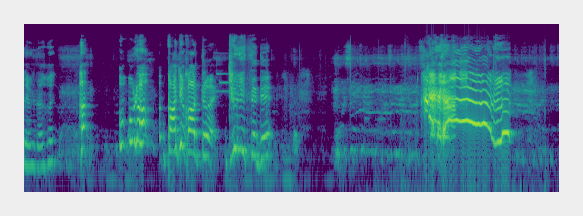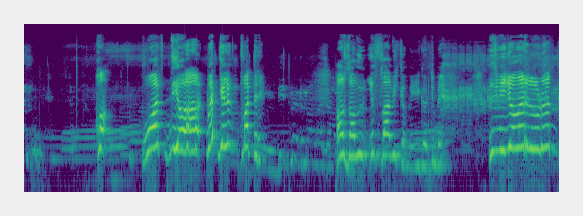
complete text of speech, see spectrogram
Bir tarafa. Ha! U- Ula! Kaçı kartı. Kim istedi? O! What diyor? What gelin what dedi? Bazı İslami köpeği gördün mü? Siz videoları durdurup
